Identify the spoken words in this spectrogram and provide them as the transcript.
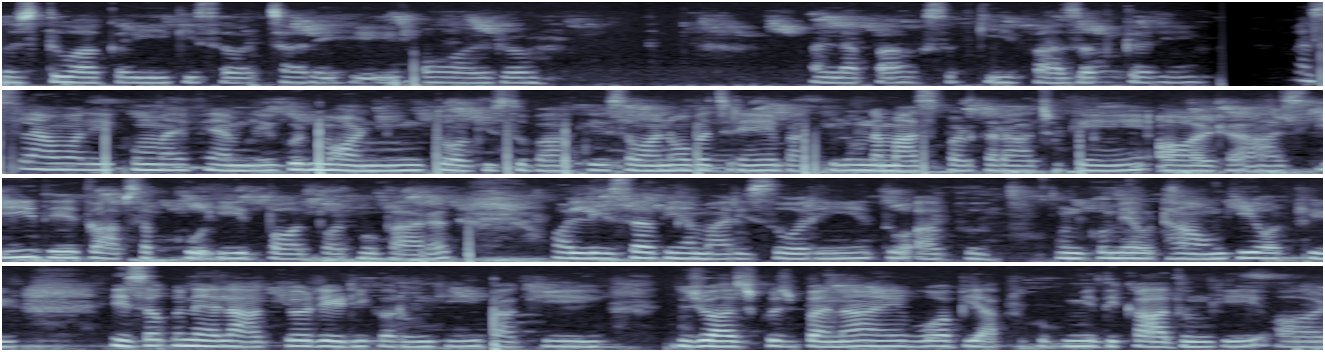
बस दुआ करिए कि सब अच्छा रहे और अल्लाह पाक सबकी हिफाजत करें। अस्सलाम वालेकुम माय फैमिली गुड मॉर्निंग तो अभी सुबह के सवा नौ बज रहे हैं। बाकी लोग नमाज़ पढ़ कर आ चुके हैं और आज ईद है तो आप सबको ईद बहुत बहुत मुबारक। और लीज़ा भी हमारी सो रही हैं तो अब उनको मैं उठाऊँगी और फिर लीज़ा को नहला के और रेडी करूँगी। बाकी जो आज कुछ बना है, वो अभी आप लोगों को मैं दिखा दूँगी। और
